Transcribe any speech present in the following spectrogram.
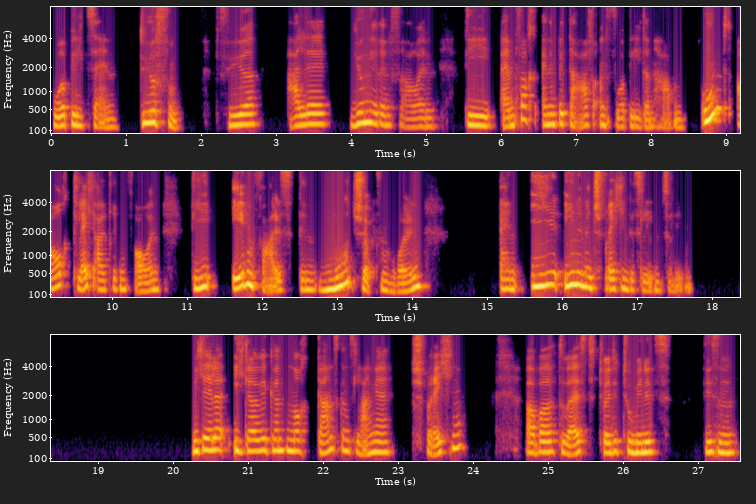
Vorbild sein dürfen für alle jüngeren Frauen, die einfach einen Bedarf an Vorbildern haben und auch gleichaltrigen Frauen, die ebenfalls den Mut schöpfen wollen, ein ihnen entsprechendes Leben zu leben. Michaela, ich glaube, wir könnten noch ganz, ganz lange sprechen, aber du weißt, 22 Minutes, diesen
